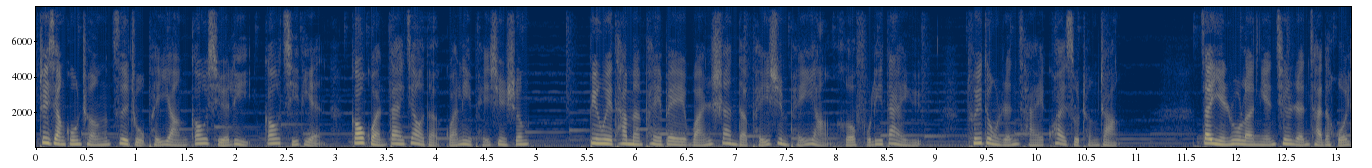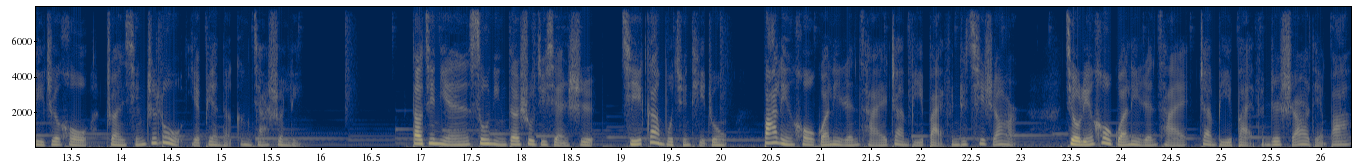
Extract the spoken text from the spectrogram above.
这项工程自主培养高学历、高起点、高管带教的管理培训生，并为他们配备完善的培训培养和福利待遇，推动人才快速成长。在引入了年轻人才的活力之后，转型之路也变得更加顺利。到今年，苏宁的数据显示，其干部群体中，八零后管理人才占比百分之七十二，九零后管理人才占比百分之十二点八。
